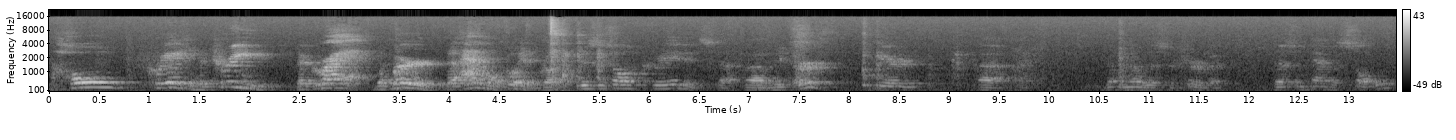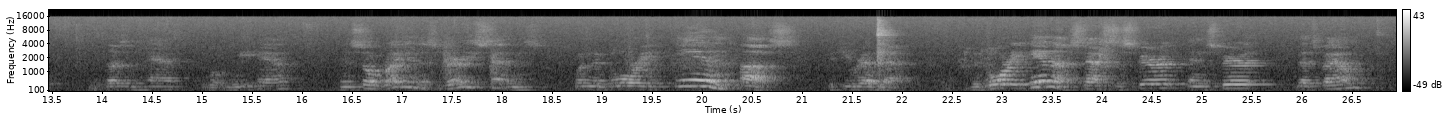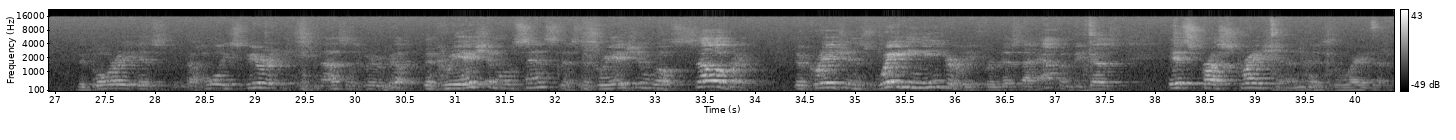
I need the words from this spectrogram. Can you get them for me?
The whole creation, the trees, the grass, the birds, the animals. Go ahead, brother. This is all created stuff. Uh, the earth here, uh, I don't know this for sure, but doesn't have a soul. It doesn't have what we have. And so right in this very sentence, when the glory in us, if you read that, the glory in us, that's the spirit and the spirit that's bound. The glory is the Holy Spirit in us as we reveal. The creation will sense this. The creation will celebrate. The creation is waiting eagerly for this to happen because its frustration is the way that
